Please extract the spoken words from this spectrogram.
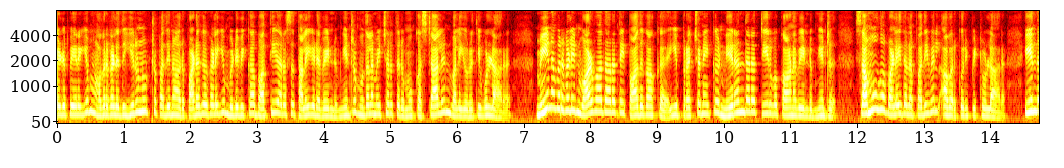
ஏழு பேரையும் அவர்களது இருநூற்று பதினாறு படகுகளையும் விடுவிக்க மத்திய அரசு தலையிட வேண்டும் என்று முதலமைச்சர் திரு மு க ஸ்டாலின் வலியுறுத்தியுள்ளார். மீனவர்களின் வாழ்வாதாரத்தை பாதுகாக்க இப்பிரச்சினைக்கு நிரந்தர தீர்வு காண வேண்டும் என்று சமூக வலைதள பதிவில் அவர் குறிப்பிட்டுள்ளார். இந்த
